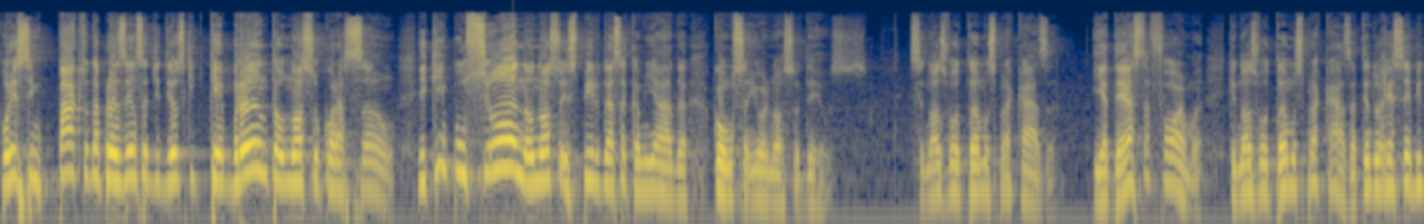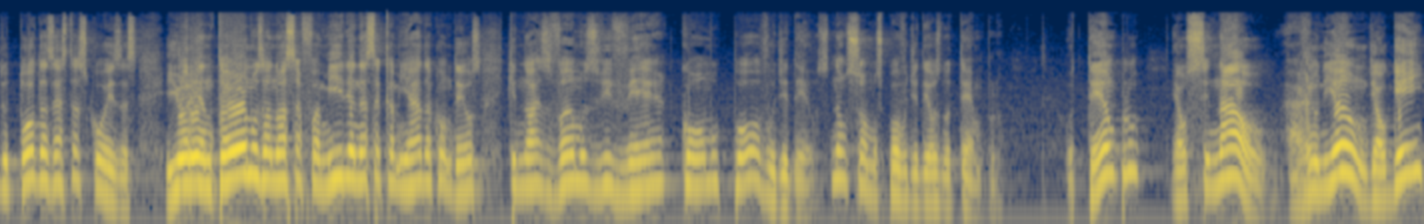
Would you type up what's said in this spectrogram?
por esse impacto da presença de Deus que quebranta o nosso coração e que impulsiona o nosso espírito essa caminhada com o Senhor nosso Deus. Se nós voltamos para casa, e é desta forma que nós voltamos para casa, tendo recebido todas estas coisas e orientamos a nossa família nessa caminhada com Deus, que nós vamos viver como povo de Deus. Não somos povo de Deus no templo. O templo é o sinal, a reunião de alguém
